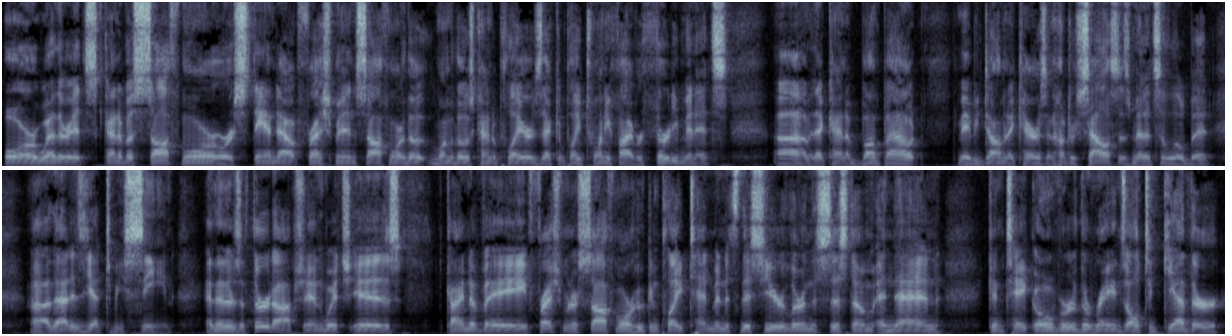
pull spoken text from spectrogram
or whether it's kind of a sophomore or a standout freshman, sophomore, one of those kind of players that can play 25 or 30 minutes, um, that kind of bump out maybe Dominic Harris and Hunter Sallis's minutes a little bit. Uh, that is yet to be seen. And then there's a third option, which is kind of a freshman or sophomore who can play 10 minutes this year, learn the system, and then can take over the reins altogether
